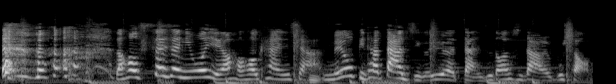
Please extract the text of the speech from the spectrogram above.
然后赛赛尼翁也要好好看一下，没有比他大几个月，胆子倒是大了不少。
